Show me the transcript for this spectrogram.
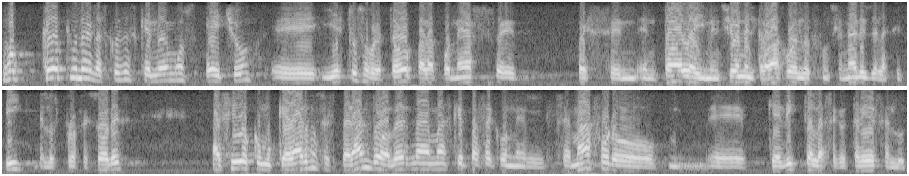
No, creo que una de las cosas que no hemos hecho, eh, y esto sobre todo para poner pues en, toda la dimensión el trabajo de los funcionarios de la CETIC, de los profesores, ha sido como quedarnos esperando a ver nada más qué pasa con el semáforo eh, que dicta la Secretaría de Salud.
